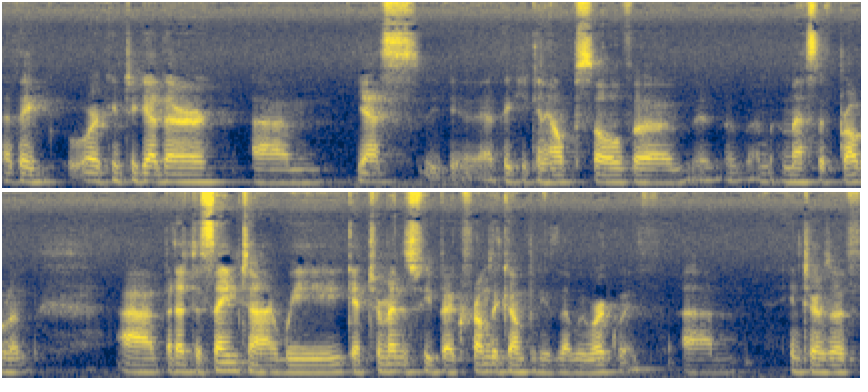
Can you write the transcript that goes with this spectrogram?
I think working together. Um, yes, I think you can help solve a, a, a massive problem. Uh, but at the same time, we get tremendous feedback from the companies that we work with um, in terms of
